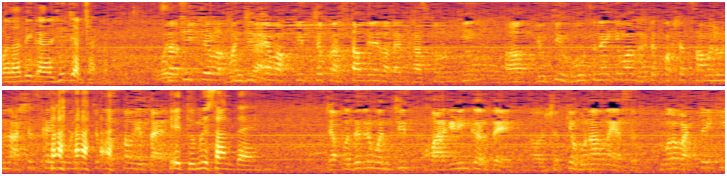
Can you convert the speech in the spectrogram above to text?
पदाधिकाऱ्यांशी चर्चा करतो वंचितच्या वंचितच्या? बाबतीत जे प्रस्ताव दिले जात आहेत खास करून की युती होऊच नाही किंवा घटक पक्षात सामील होणे असेच काही प्रस्ताव येत आहेत. हे तुम्ही सांगताय. ज्या पद्धतीने वंचित बार्गेनिंग करते शक्य होणार नाही असं. तुम्हाला वाटतंय की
